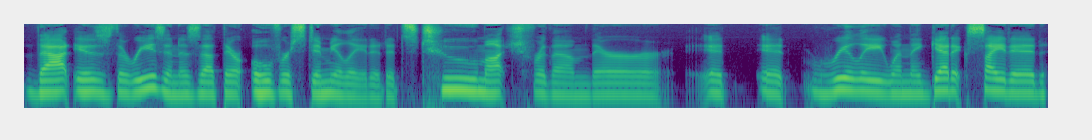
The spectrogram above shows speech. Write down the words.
that is the reason is that they're overstimulated. It's too much for them. They're it it really when they get excited,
